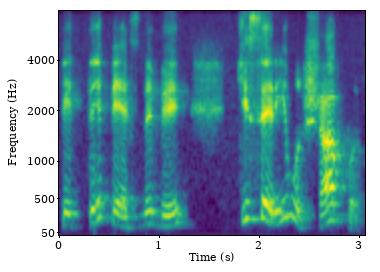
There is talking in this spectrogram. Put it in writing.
PT-PSDB, que seria uma chapa,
